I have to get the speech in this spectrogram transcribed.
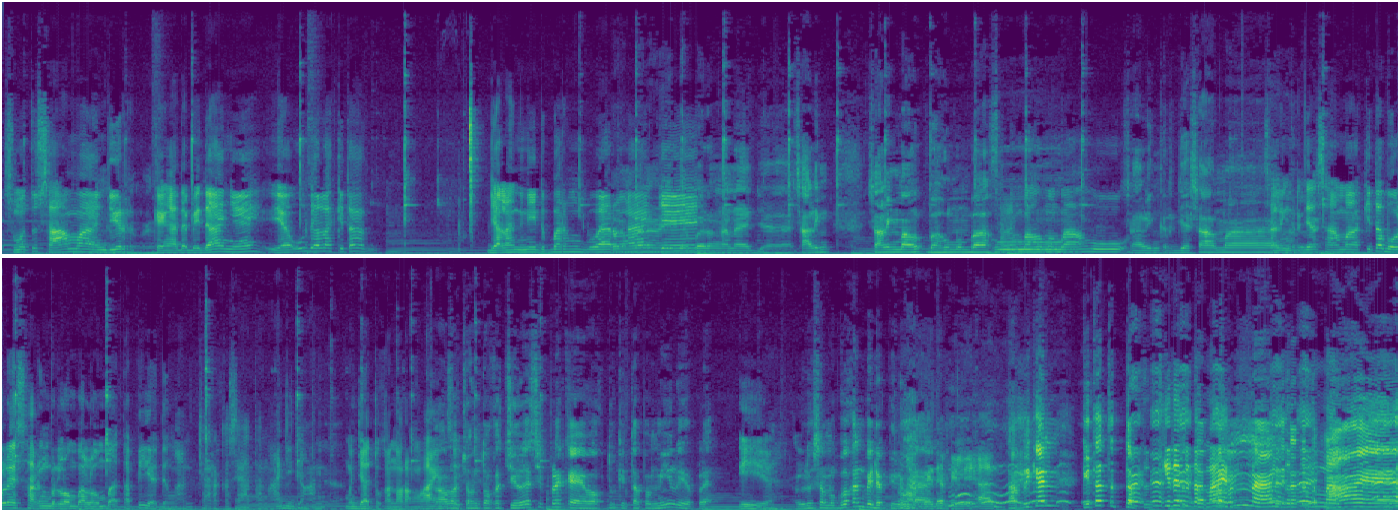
Semua tuh sama anjir. Kayak nggak ada bedanya. Ya udahlah kita jalanin hidup bareng-bareng aja. Barengan aja. Saling saling mau bahu membahu. saling bahu membahu. Saling kerja sama. saling kerja sama. Kita boleh saling berlomba-lomba tapi ya dengan cara kesehatan aja. Jangan menjatuhkan orang lain Kalau sih. contoh kecilnya sih Ple kayak waktu kita pemilu ya Ple. Iya. Lu sama gua kan beda pilihan. Beda pilihan. Tapi kan kita tetap kita tetap main. temenan Kita Tetap main.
